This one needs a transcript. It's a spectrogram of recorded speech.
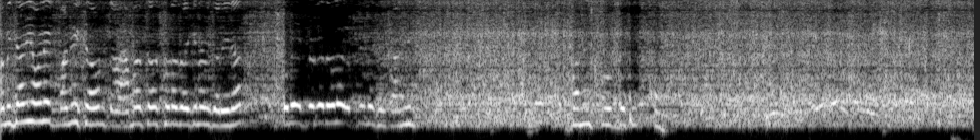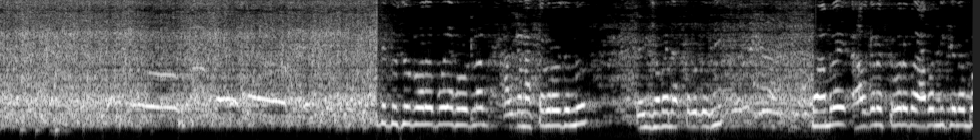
আমি জানি অনেক পানির সাউন্ড আমার সাউন্ড শোনা যায় কিনা আমি জানি না। তবে একটা কথা হলো দেখেন পানির পানির স্রোত দেখি। গোসল করার পরে এখন উঠলাম হালকা নাস্তা করার জন্য। এই সবাই নাস্তা করতে করতেছি। তো আমরা হালকা নাস্তা করার পর আবার নিচে নামবো,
